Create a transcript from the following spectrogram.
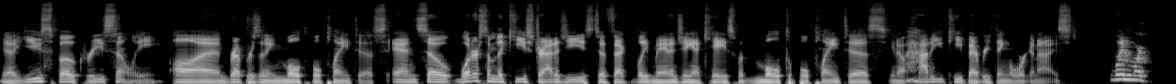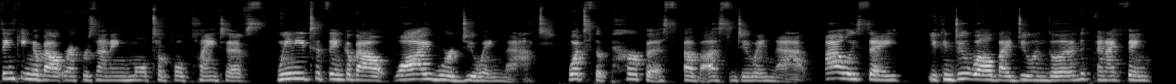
you know, you spoke recently on representing multiple plaintiffs. And so what are some of the key strategies to effectively managing a case with multiple plaintiffs? You know, how do you keep everything organized? When we're thinking about representing multiple plaintiffs, we need to think about why we're doing that. What's the purpose of us doing that? I always say you can do well by doing good. And I think,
